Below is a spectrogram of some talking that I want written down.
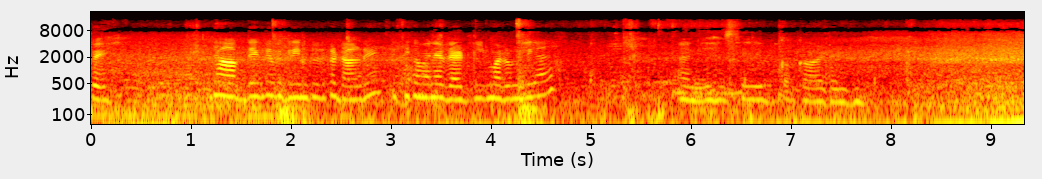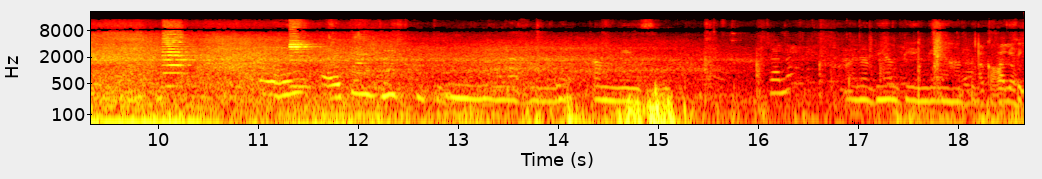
पे। यहाँ आप देख रहे हो ग्रीन कलर का डाल रहे हैं। इसी का मैंने रेड मरून लिया है। एंड ये है सेब का गार्डन अमेजिंग और अभी हम पियेंगे यहाँ पे कॉफ़ी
